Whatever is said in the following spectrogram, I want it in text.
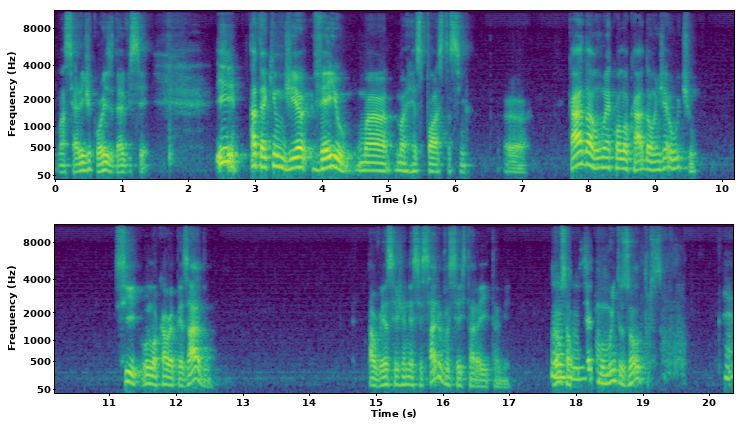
uma série de coisas, deve ser. E até que um dia veio uma, uma resposta assim, uh, Cada um é colocado onde é útil. Se o local é pesado, talvez seja necessário você estar aí também. Não uhum. só você, como muitos outros. É.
